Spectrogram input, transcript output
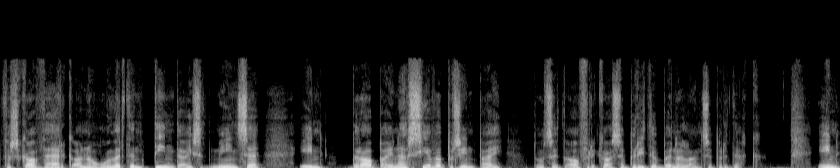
verskaf werk aan 110000 mense en dra byna 7% by tot Suid-Afrika se bruto binnelandse produk. En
